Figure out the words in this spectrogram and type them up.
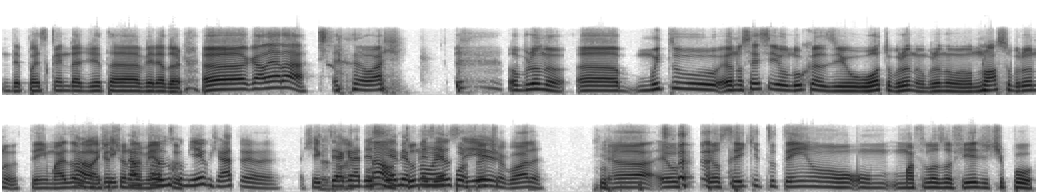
É. Depois candidata a vereador. Uh, galera, eu acho. Ô, Bruno, uh, muito. Eu não sei se o Lucas e o outro Bruno, o Bruno, o nosso Bruno, tem mais algum ah, achei questionamento. Que falando comigo já, tu... achei que tu ia agradecer não, a minha tu não é importante aí. agora. Uh, eu, eu sei que tu tem um, um, uma filosofia de tipo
